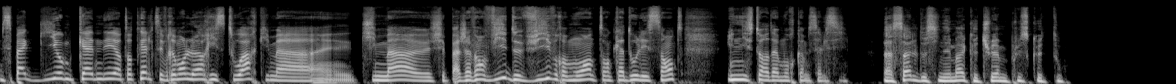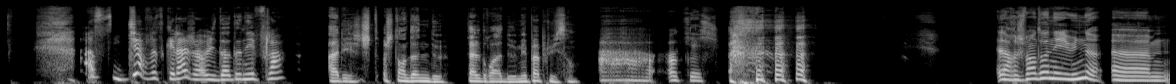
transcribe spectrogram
C'est pas Guillaume Canet en tant que tel, c'est vraiment leur histoire qui m'a, qui m'a, euh, je sais pas, j'avais envie de vivre moi en tant qu'adolescente une histoire d'amour comme celle-ci. La salle de cinéma que tu aimes plus que tout Ah c'est dur parce que là j'ai envie d'en donner plein. Allez, je t'en donne deux. T'as le droit à deux, mais pas plus. hein. Ah, ok. Alors, je vais en donner une euh,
